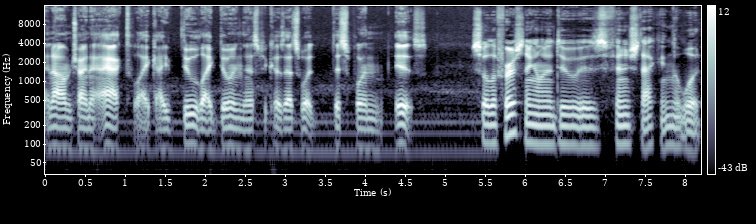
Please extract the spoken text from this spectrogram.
And now I'm trying to act like I do like doing this because that's what discipline is. So the first thing I'm going to do is finish stacking the wood.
